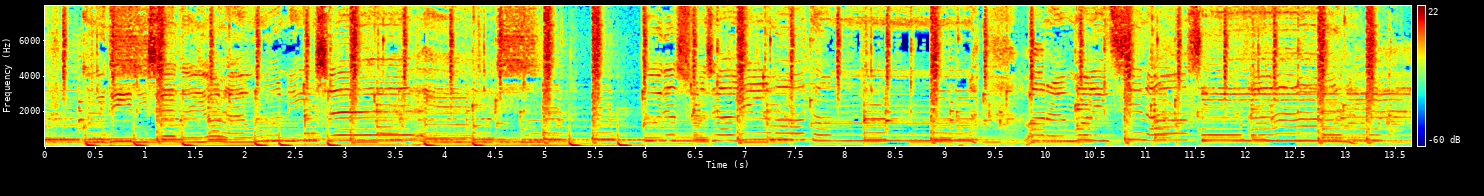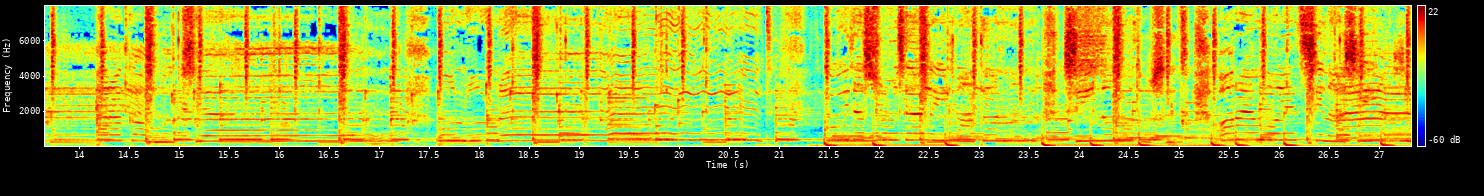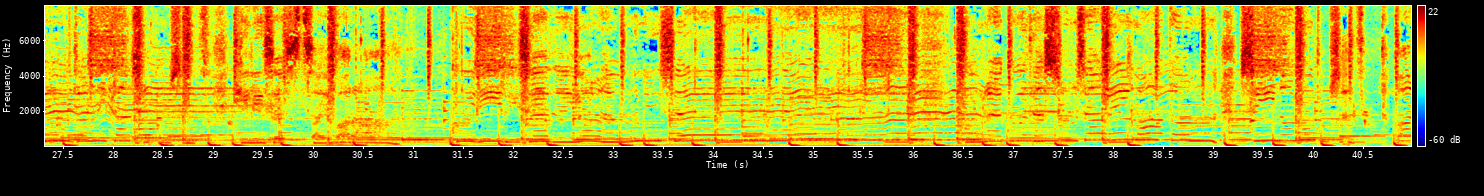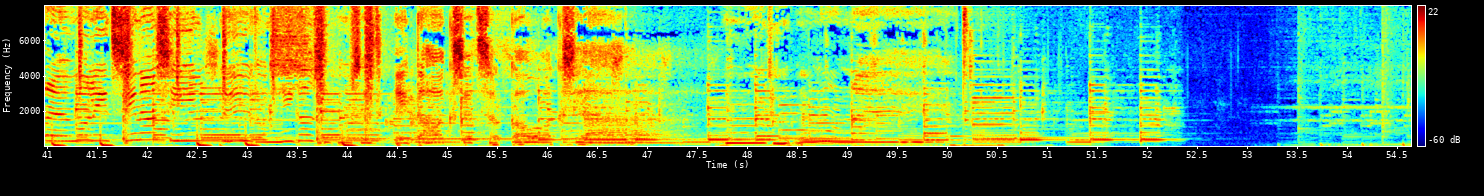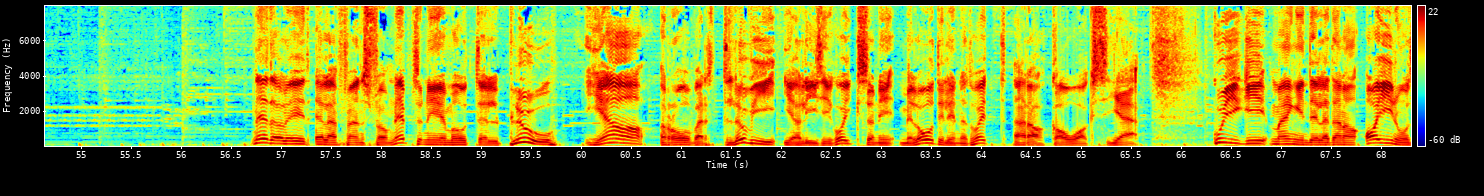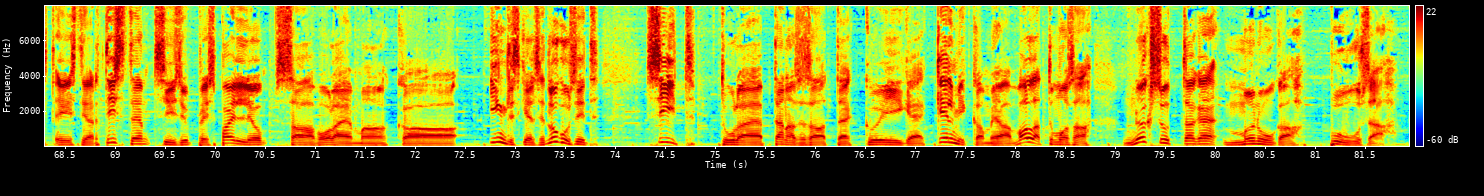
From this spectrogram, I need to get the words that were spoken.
Need olid Elephants from Neptune'i ja Motel Blue ja Robert Lõvi ja Liisi Koiksoni meloodiline duett Ära kauaks jää kuigi mängin teile täna ainult Eesti artiste, siis üpris palju saab olema ka ingliskeelseid lugusid. siit tuleb tänase saate kõige kelmikam ja vallatum osa. nõksutage mõnuga puusa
